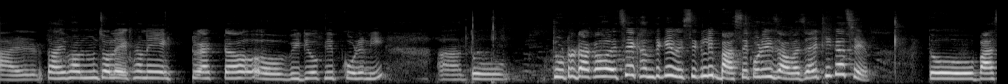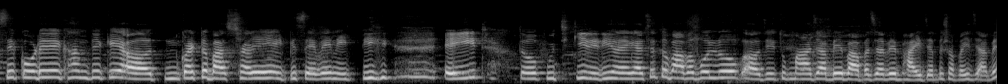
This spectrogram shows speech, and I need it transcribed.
আর তো আমি ভাবলাম, চলো এখানে একটু একটা ভিডিও ক্লিপ করে নিই। তো টোটো ডাকা হয়েছে, এখান থেকে বেসিক্যালি বাসে করেই যাওয়া যায়, ঠিক আছে? তো বাসে করে এখান থেকে কয়েকটা বাস ছাড়ে এইটটি সেভেন এইটটি এইট তো পুচকি রেডি হয়ে গেছে। তো বাবা বলল যেহেতু মা যাবে, বাবা যাবে, ভাই যাবে, সবাই যাবে।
